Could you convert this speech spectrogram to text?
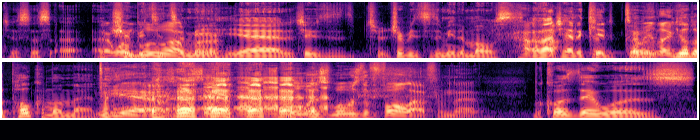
just a, uh, a, one attributed to me. huh? Yeah, attributed, attributed to me the most. How- I've actually had a kid tell go, me, like- "You're the Pokemon man." yeah. I was gonna say, what was what was the fallout from that? because there was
